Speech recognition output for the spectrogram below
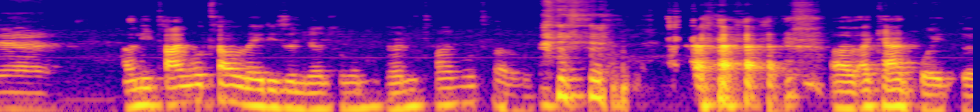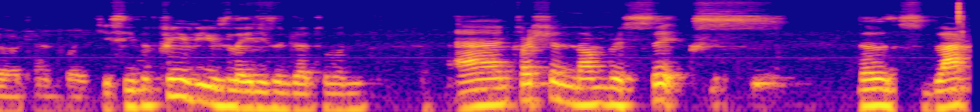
yeah. Only time will tell, ladies and gentlemen. Only time will tell. uh, I can't wait though. I can't wait. You see the previews, ladies and gentlemen. And question number six: Does black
